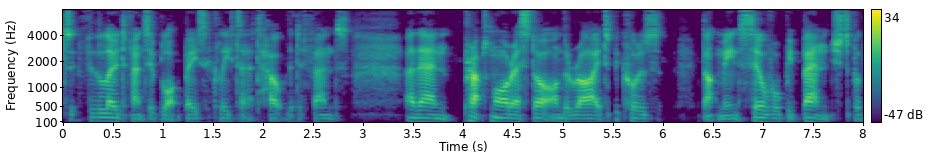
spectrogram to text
to, for the low defensive block, basically to, to help the defence. And then perhaps Mahrez start on the right because that means Silva will be benched, but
